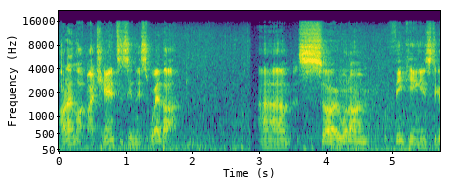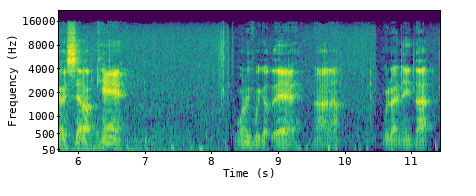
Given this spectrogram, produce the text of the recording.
I don't like my chances in this weather. Um, so what I'm thinking is to go set up camp what have we got there? No, no. We don't need that.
